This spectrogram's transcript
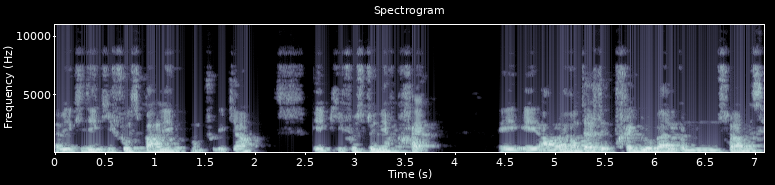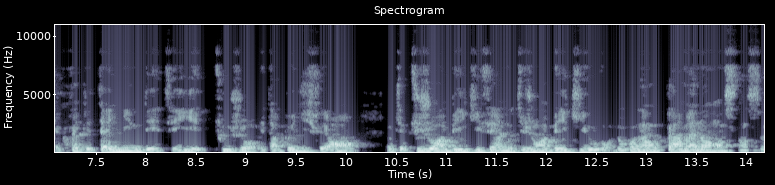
avec l'idée qu'il faut se parler dans tous les cas et qu'il faut se tenir prêt. Et, et alors l'avantage d'être très global comme nous sommes, c'est qu'en fait le timing des TI est toujours est un peu différent. Donc il y a toujours un pays qui ferme ou toujours un pays qui ouvre. Donc on est en permanence dans ce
